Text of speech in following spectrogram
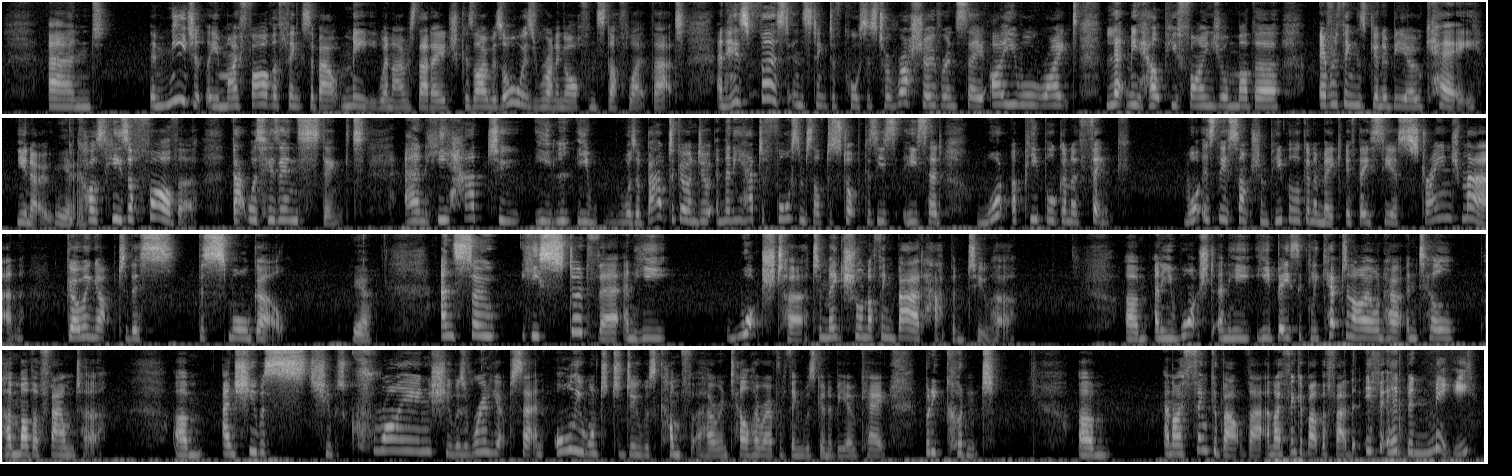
And immediately my father thinks about me when I was that age because I was always running off and stuff like that. And his first instinct, of course, is to rush over and say, Are you all right? Let me help you find your mother. Everything's going to be okay. You know, Yeah. because he's a father. That was his instinct. And he had to. He he was about to go and do it, and then he had to force himself to stop because he's he said, "What are people gonna think? What is the assumption people are gonna make if they see a strange man going up to this this small girl?" Yeah. And so he stood there and he watched her to make sure nothing bad happened to her. Um, and he watched and he, he basically kept an eye on her until her mother found her. Um, and she was she was crying, she was really upset, and all he wanted to do was comfort her and tell her everything was going to be okay, but he couldn't. Um, and I think about that, and I think about the fact that if it had been me,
